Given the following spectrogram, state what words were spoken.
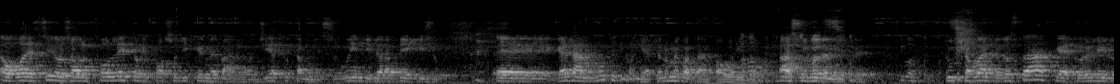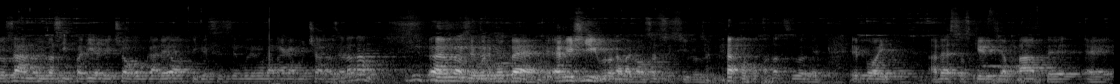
Oh, adesso io so il folletto che posso dire che mi pare oggi, è tutto ammesso, quindi ve la becchi su. Eh, Gaetano, non ti dico niente, non mi guardare impaurito, assolutamente. Tuscia Web lo sta, ecco lì lo sanno la simpatia che ho con Galeotti, che se, se volevamo una raga pucciata se la diamo, eh, però se volevamo bene, è reciproca la cosa, sì sì lo sappiamo assolutamente. E poi adesso scherzi a parte, eh,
